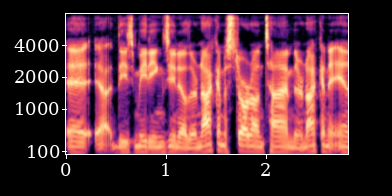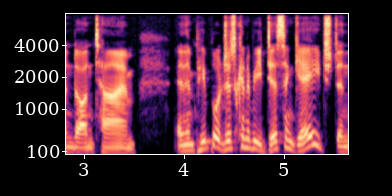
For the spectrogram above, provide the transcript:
At, uh, these meetings, you know, they're not going to start on time. They're not going to end on time, and then people are just going to be disengaged, and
